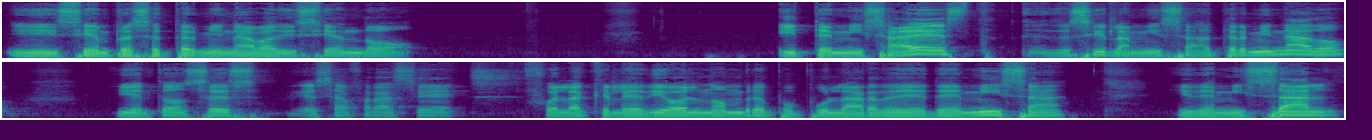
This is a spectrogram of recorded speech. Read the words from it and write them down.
y siempre se terminaba diciendo y misa est, es decir, la misa ha terminado, y entonces esa frase fue la que le dio el nombre popular de, misa y de misal,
